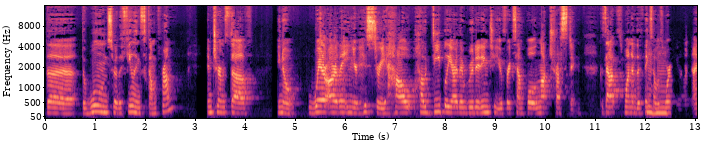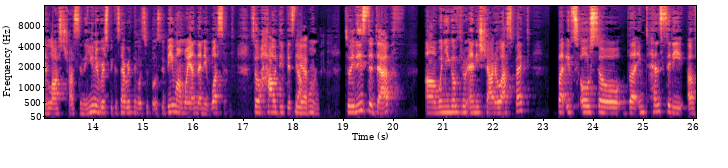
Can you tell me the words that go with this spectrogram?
the, the wounds or the feelings come from in terms of, you know, where are they in your history? How, how deeply are they rooted into you? For example, not trusting, because that's one of the things mm-hmm. I was mm-hmm. working on. I lost trust in the universe because everything was supposed to be one way and then it wasn't. So how deep is that yep. wound? So it is the depth uh, when you go through any shadow aspect, but it's also the intensity of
